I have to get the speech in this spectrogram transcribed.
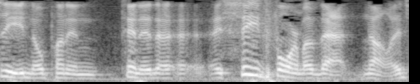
seed, no pun intended, a, a seed form of that knowledge.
